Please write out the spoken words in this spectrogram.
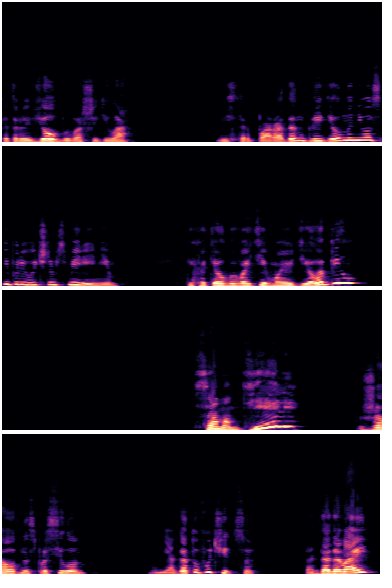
который вел бы ваши дела». Мистер Параден глядел на него с непривычным смирением. «Ты хотел бы войти в мое дело, Билл?» «В самом деле?» — жалобно спросил он. «Я готов учиться. Тогда давай,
